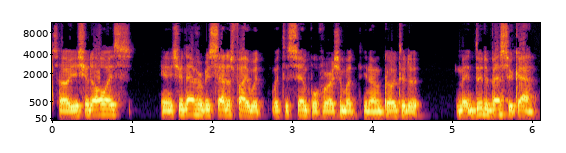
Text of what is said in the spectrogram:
so you should always, you, know, you should never be satisfied with, with the simple version, but, you know, go to the, do the best you can.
